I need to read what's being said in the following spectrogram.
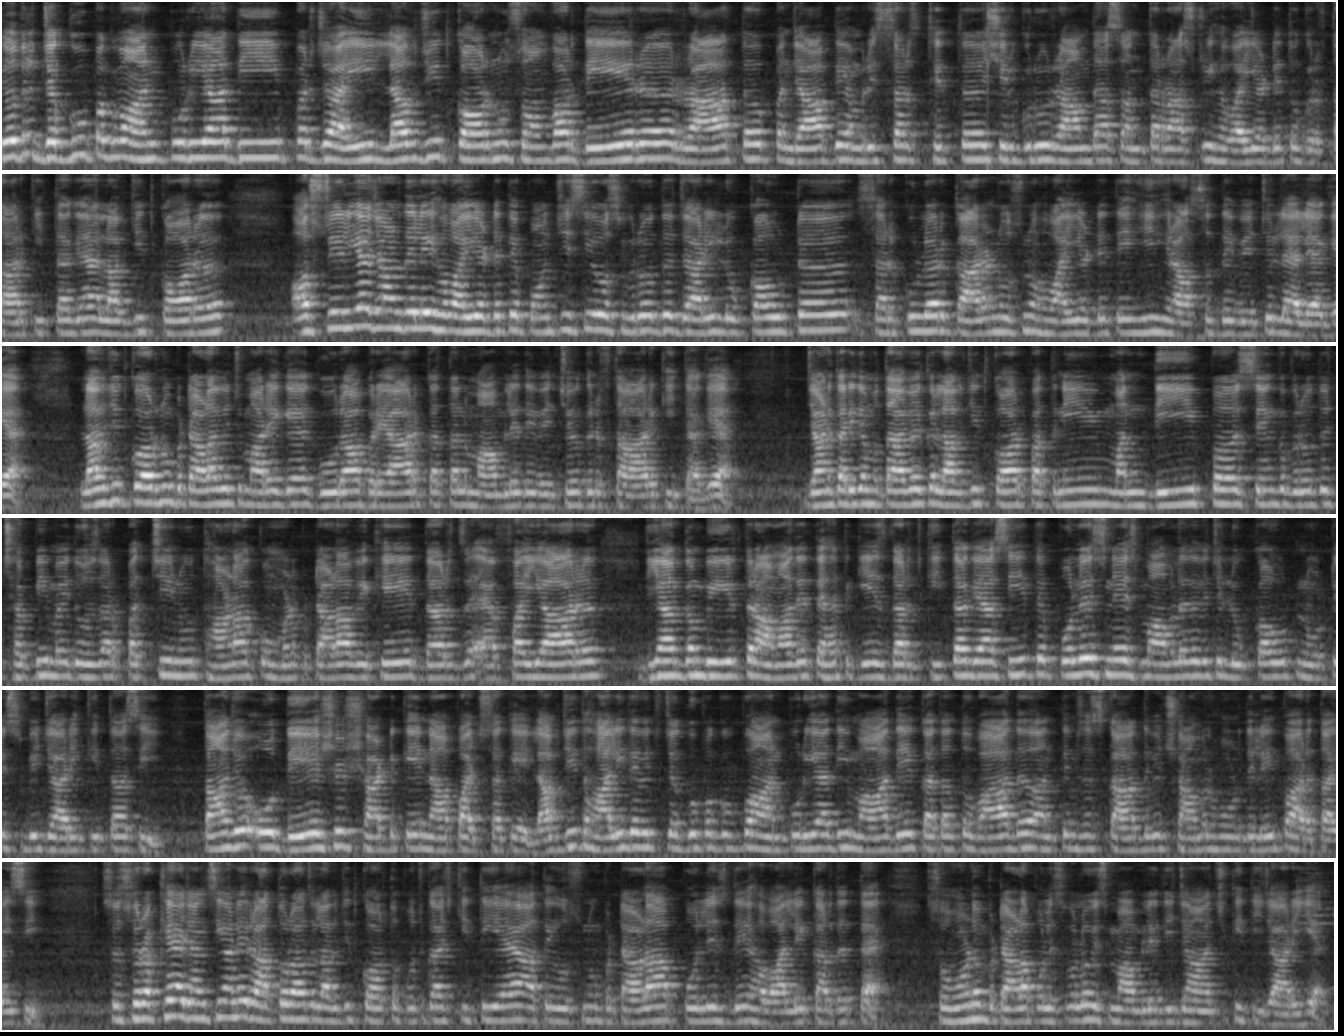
ਤੇ ਉਧਰ ਜੱਗੂ ਭਗਵਾਨਪੁਰੀਆ ਦੀ ਭਰਜਾਈ ਲਵਜੀਤ ਕੌਰ ਨੂੰ ਸੋਮਵਾਰ ਦੇਰ ਰਾਤ ਪੰਜਾਬ ਦੇ ਅੰਮ੍ਰਿਤਸਰ ਸਥਿਤ ਸ੍ਰੀ ਗੁਰੂ ਰਾਮਦਾਸ ਅੰਤਰਰਾਸ਼ਟਰੀ ਹਵਾਈ ਅੱਡੇ ਤੋਂ ਗ੍ਰਿਫਤਾਰ ਕੀਤਾ ਗਿਆ। ਲਵਜੀਤ ਕੌਰ ਆਸਟ੍ਰੇਲੀਆ ਜਾਣ ਦੇ ਲਈ ਹਵਾਈ ਅੱਡੇ ਤੇ ਪਹੁੰਚੀ ਸੀ। ਉਸ ਵਿਰੁੱਧ ਜਾਰੀ ਲੁੱਕਆਊਟ ਸਰਕੂਲਰ ਕਾਰਨ ਉਸ ਨੂੰ ਹਵਾਈ ਅੱਡੇ ਤੇ ਹੀ ਹਿਰਾਸਤ ਦੇ ਵਿੱਚ ਲੈ ਲਿਆ ਗਿਆ। ਲਵਜੀਤ ਕੌਰ ਨੂੰ ਬਟਾਲਾ ਵਿੱਚ ਮਾਰੇ ਗਏ ਗੋਰਾ ਬਰਿਆਰ ਕਤਲ ਮਾਮਲੇ ਦੇ ਵਿੱਚ ਗ੍ਰਿਫਤਾਰ ਕੀਤਾ ਗਿਆ। ਜਾਣਕਾਰੀ ਦੇ ਮੁਤਾਬਕ ਲਵਜੀਤ ਕੌਰ, ਪਤਨੀ ਮਨਦੀਪ ਸਿੰਘ ਵਿਰੁੱਧ 26 ਮਈ 2025 ਨੂੰ ਥਾਣਾ ਘੁੰਮਣ ਪਟਾਲਾ ਵਿਖੇ ਦਰਜ ਐਫ ਆਈ ਆਰ ਦੀਆਂ ਗੰਭੀਰ ਧਾਰਾਵਾਂ ਦੇ ਤਹਿਤ ਕੇਸ ਦਰਜ ਕੀਤਾ ਗਿਆ ਸੀ ਤੇ ਪੁਲਿਸ ਨੇ ਇਸ ਮਾਮਲੇ ਦੇ ਵਿੱਚ ਲੁੱਕਆਊਟ ਨੋਟਿਸ ਵੀ ਜਾਰੀ ਕੀਤਾ ਸੀ ਤਾਂ ਜੋ ਉਹ ਦੇਸ਼ ਛੱਡ ਕੇ ਨਾ ਭੱਜ ਸਕੇ। ਲਵਜੀਤ ਹਾਲ ਹੀ ਦੇ ਵਿੱਚ ਜੱਗੂ ਭਗਵਾਨਪੁਰੀਆ ਦੀ ਮਾਂ ਦੇ ਕਤਲ ਤੋਂ ਬਾਅਦ ਅੰਤਿਮ ਸੰਸਕਾਰ ਦੇ ਵਿੱਚ ਸ਼ਾਮਲ ਹੋਣ ਦੇ ਲਈ ਭਾਰਤ ਆਈ ਸੀ। ਸੋ ਸੁਰੱਖਿਆ ਏਜੰਸੀਆਂ ਨੇ ਰਾਤੋਂ ਰਾਤ ਲਵਜੀਤ ਕੌਰ ਤੋਂ ਪੁੱਛਗਿੱਛ ਕੀਤੀ ਹੈ ਅਤੇ ਉਸ ਨੂੰ ਬਟਾਲਾ ਪੁਲਿਸ ਦੇ ਹਵਾਲੇ ਕਰ ਦਿੱਤਾ ਹੈ। ਸੋ ਹੁਣ ਬਟਾਲਾ ਪੁਲਿਸ ਵੱਲੋਂ ਇਸ ਮਾਮਲੇ ਦੀ ਜਾਂਚ ਕੀਤੀ ਜਾ ਰਹੀ ਹੈ।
